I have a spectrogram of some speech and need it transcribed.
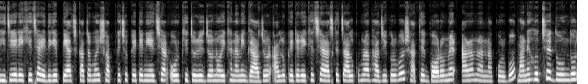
ভিজিয়ে রেখেছি, আর এদিকে পেঁয়াজ, কাঁচামরিচ সবকিছু কেটে নিয়েছি। আর ওর খিচুড়ির জন্য ওইখানে আমি গাজর, আলু কেটে রেখেছি। আর আজকে চাল কুমড়া ভাজি করব, সাথে গরমের আরাম রান্না করব। মানে হচ্ছে দুন্দুল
